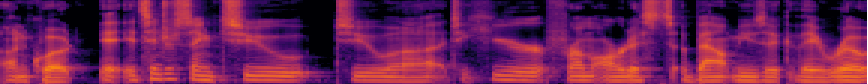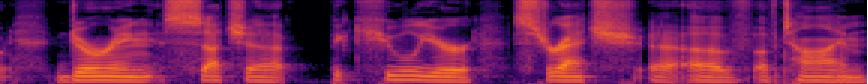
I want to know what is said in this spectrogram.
unquote. It's interesting to to uh, to hear from artists about music they wrote during such a peculiar stretch uh, of of time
